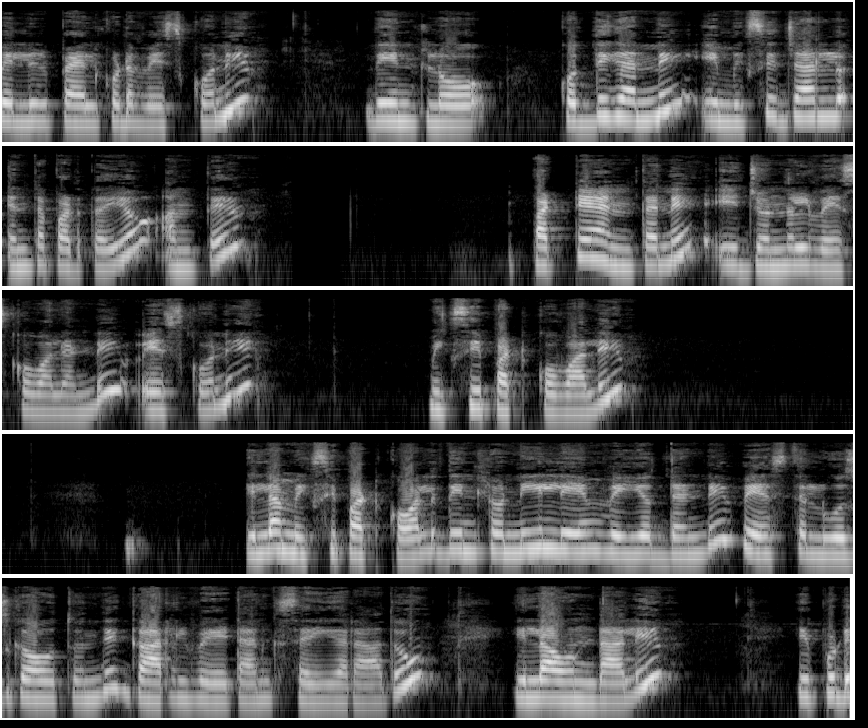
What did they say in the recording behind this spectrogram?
వెల్లుల్లిపాయలు కూడా వేసుకొని దీంట్లో కొద్దిగానే ఈ మిక్సీ జార్లో ఎంత పడతాయో అంతే పట్టే అంతనే ఈ జొన్నలు వేసుకోవాలండి. వేసుకొని మిక్సీ పట్టుకోవాలి. ఇలా మిక్సీ పట్టుకోవాలి. దీంట్లో నీళ్ళు ఏం వేయొద్దండి. వేస్తే లూజ్గా అవుతుంది. గారెలు వేయడానికి సరిగా రాదు. ఇలా ఉండాలి. ఇప్పుడు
